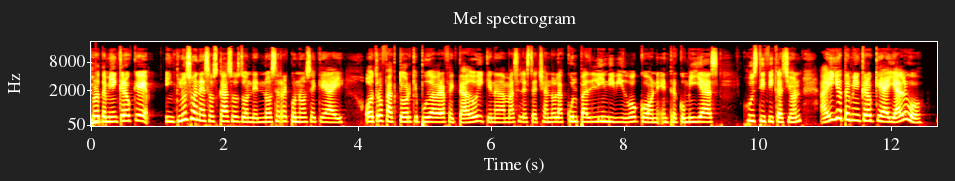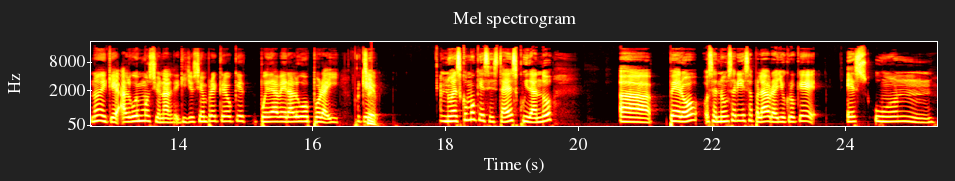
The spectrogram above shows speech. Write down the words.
Pero también creo que incluso en esos casos donde no se reconoce que hay otro factor que pudo haber afectado y que nada más se le está echando la culpa del individuo con, entre comillas, justificación, ahí yo también creo que hay algo, ¿no? De que algo emocional, de que yo siempre creo que puede haber algo por ahí, porque no es como que se está descuidando, ah, pero, o sea, no usaría esa palabra, yo creo que es un...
